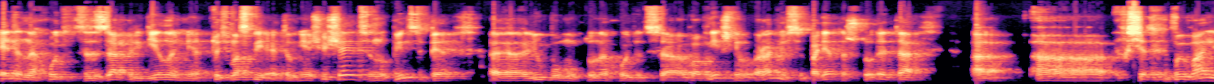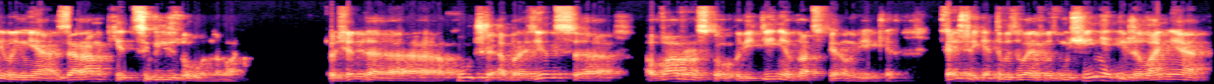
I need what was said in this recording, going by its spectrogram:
это находится за пределами, то есть в Москве этого не ощущается, но в принципе э, любому, кто находится во внешнем радиусе, понятно, что это а, а, вываливание за рамки цивилизованного. То есть это худший образец э, варварского поведения в 21 веке. Конечно, это вызывает возмущение и желание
